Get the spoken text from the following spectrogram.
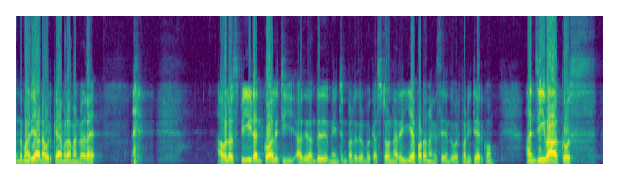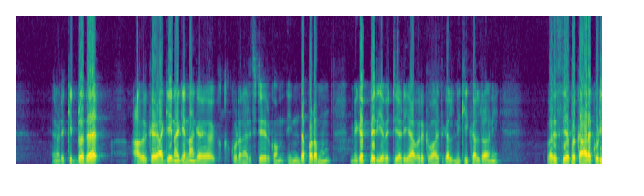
அந்த மாதிரியான ஒரு கேமராமேன் வேற. அவ்வளோ ஸ்பீட் அண்ட் குவாலிட்டி. அது வந்து மெயின்டைன் பண்ணுறது ரொம்ப கஷ்டம். நிறைய படம் நாங்கள் சேர்ந்து ஒர்க் பண்ணிகிட்டே இருக்கோம். அண்ட் ஜீவா அஃப்கோர்ஸ் என்னுடைய கிட் பிரதர் அவருக்கு அகைன் அகைன் நாங்கள் கூட நடிச்சுட்டே இருக்கோம். இந்த படமும் மிகப்பெரிய வெற்றி அடியாக அவருக்கு வாழ்த்துக்கள். நிக்கி கல்ராணி வரிசையாக இப்போ காரக்குடி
